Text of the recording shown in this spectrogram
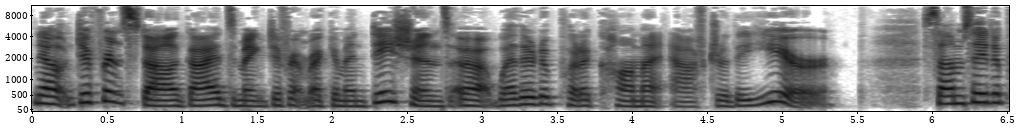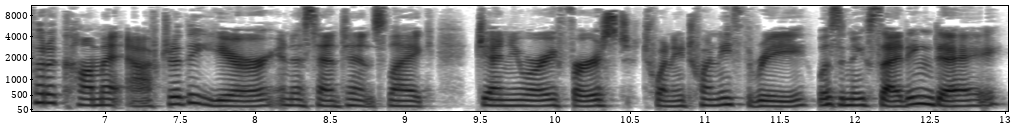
Now, different style guides make different recommendations about whether to put a comma after the year. Some say to put a comma after the year in a sentence like January 1st, 2023 was an exciting day.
